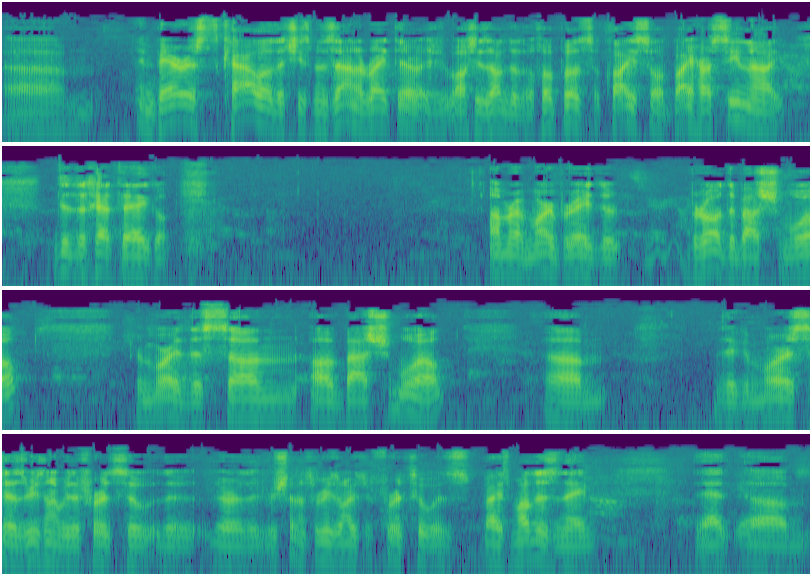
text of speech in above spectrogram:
um, embarrassed Kala that she's Mezana right there while she's under the chuppah. So Klai by Har Sinai did the Chet Egel. Amr of Mori brought the Bashmuel. Mori, the son of Bashmuel. Um, the Gemara says the reason I was referred to the or the Rishon, the reason I was referred to was by his mother's name that um,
